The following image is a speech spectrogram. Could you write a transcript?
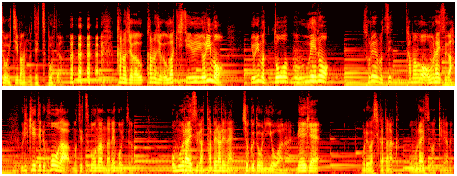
今日一番の絶望だ。彼女が彼女が浮気しているよりもよりもどうも上のそれよりもぜ卵オムライスが売り切れてる方がもう絶望なんだねこいつは。オムライスが食べられない。食堂に用はない。名言。俺は仕方なくオムライスを諦め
